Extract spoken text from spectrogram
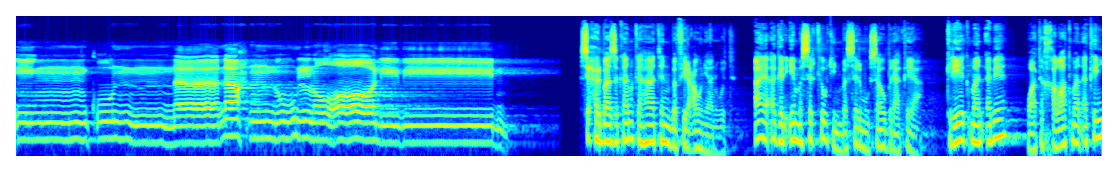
إن كنا نحن الغالبين سحر بازەکان کە هاتن بە فرعونیان وت ئایا ئەگەر ئێمە سەرکەوتین بەسەر موسا و براکەیە کرێکمان ئەبێ واتە خەڵاتمان ئەەکەی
